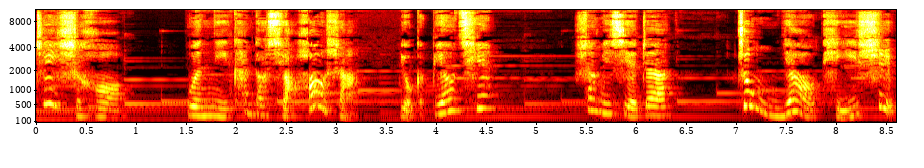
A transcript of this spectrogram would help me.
这时候，温妮看到小号上有个标签，上面写着。重要提示：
